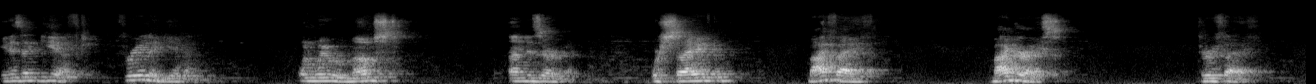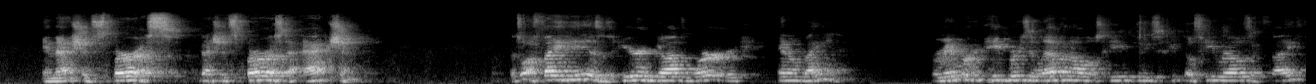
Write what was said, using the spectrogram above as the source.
It is a gift, freely given, when we were most undeserving. We're saved by faith, by grace, through faith. And that should spur us. That should spur us to action. That's what faith is, is hearing God's word and obeying it. Remember Hebrews 11, all those, those heroes of faith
